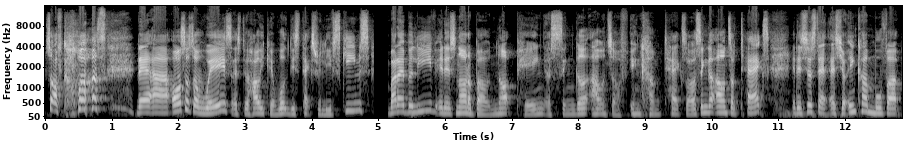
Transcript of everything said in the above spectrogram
So, of course, there are all sorts of ways as to how you can work these tax relief schemes. But I believe it is not about not paying a single ounce of income tax or a single ounce of tax. It is just that as your income move up,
